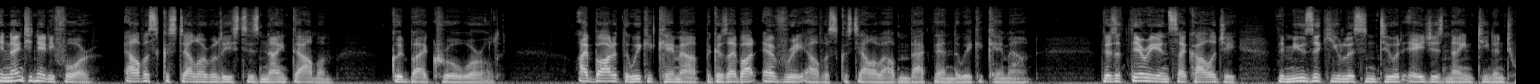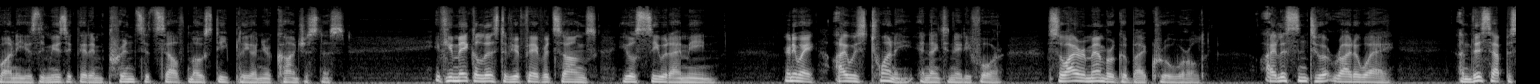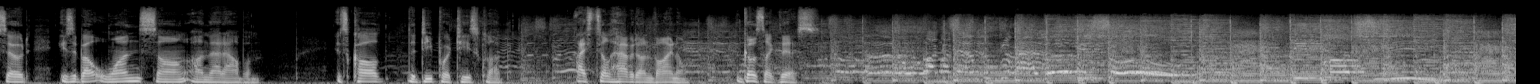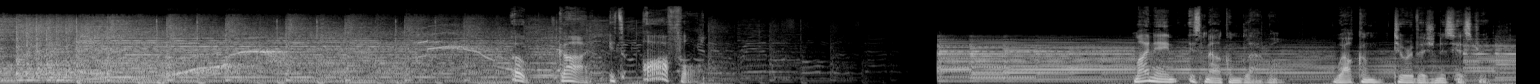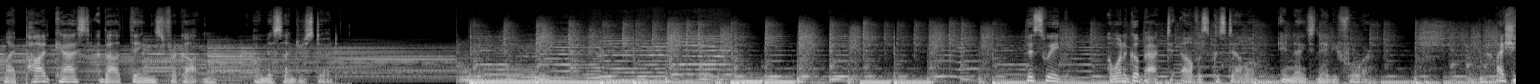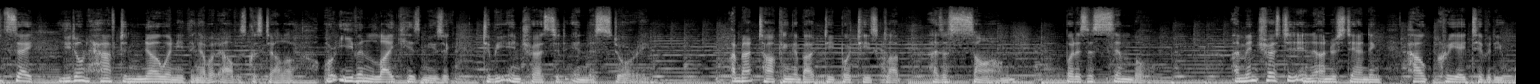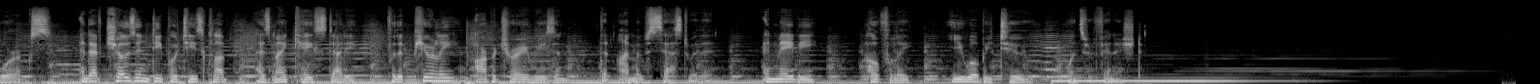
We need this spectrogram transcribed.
In 1984, Elvis Costello released his ninth album, Goodbye Cruel World. I bought it the week it came out because I bought every Elvis Costello album back then the week it came out. There's a theory in psychology the music you listen to at ages 19 and 20 is the music that imprints itself most deeply on your consciousness. If you make a list of your favorite songs, you'll see what I mean. Anyway, I was 20 in 1984, so I remember Goodbye Cruel World. I listened to it right away. And this episode is about one song on that album. It's called The Deportees Club. I still have it on vinyl. It goes like this. Oh, God, it's awful. My name is Malcolm Gladwell. Welcome to Revisionist History, my podcast about things forgotten or misunderstood. This week, I want to go back to Elvis Costello in 1984. I should say, you don't have to know anything about Elvis Costello or even like his music to be interested in this story. I'm not talking about Deportees Club as a song, but as a symbol. I'm interested in understanding how creativity works, and I've chosen Deportees Club as my case study for the purely arbitrary reason that I'm obsessed with it. And maybe, hopefully, you will be too once we're finished.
